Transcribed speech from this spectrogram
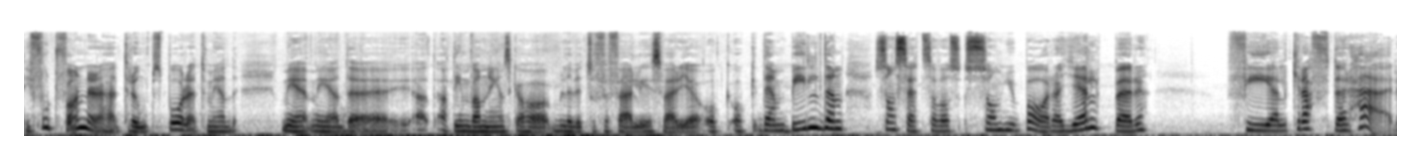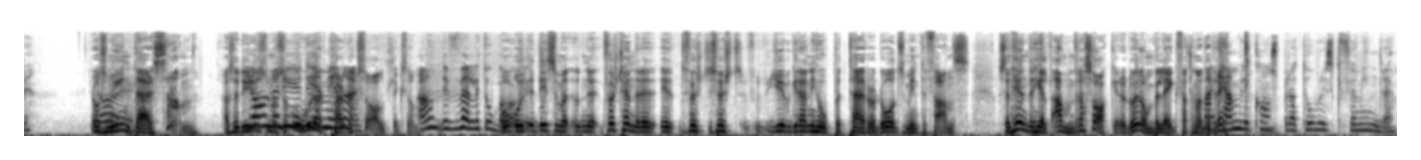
Det är fortfarande det här Trump-spåret med, med, med äh, att, att invandringen ska ha blivit så förfärlig i Sverige. Och, och den bilden som sätts av oss som ju bara hjälper fel krafter här. Och som ju inte är sann. Alltså det är ja, ju så, så oerhört paradoxalt liksom. Ja det är väldigt obehagligt. Och, och det är som att, nu, först händer det, eh, först, först ljuger han ihop ett terrordåd som inte fanns. Sen händer helt andra saker och då är de belägg för att han hade rätt. Man kan bli konspiratorisk för mindre.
